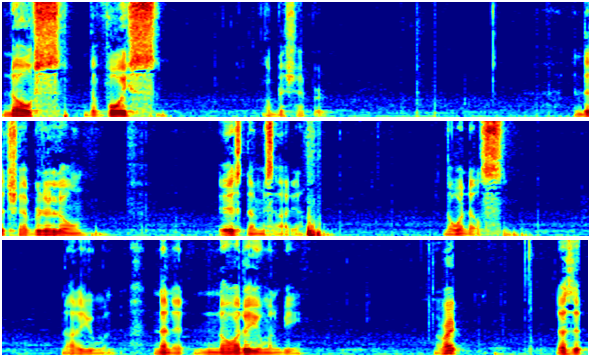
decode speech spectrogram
knows the voice of the shepherd. And the shepherd alone is the Messiah. No one else. Not a human. None, no other human being. Alright? That's it.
